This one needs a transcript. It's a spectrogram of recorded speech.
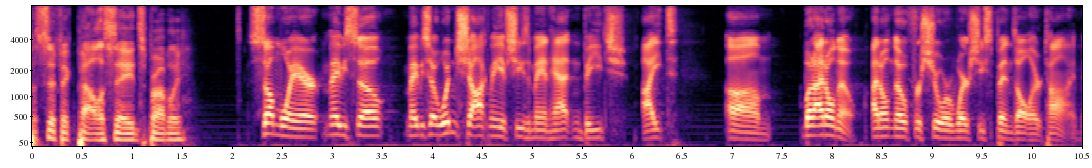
Pacific Palisades, probably. Somewhere, maybe so. Maybe so. It wouldn't shock me if she's a Manhattan Beach ite. Um, but I don't know. I don't know for sure where she spends all her time.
